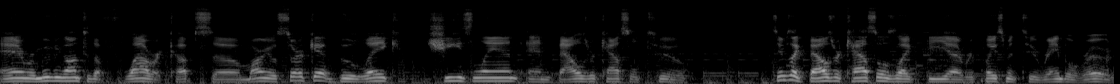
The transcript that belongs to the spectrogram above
And we're moving on to the Flower Cups. So, Mario Circuit, Boo Lake, Cheese Land, and Bowser Castle 2. Seems like Bowser Castle is like the uh, replacement to Rainbow Road.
